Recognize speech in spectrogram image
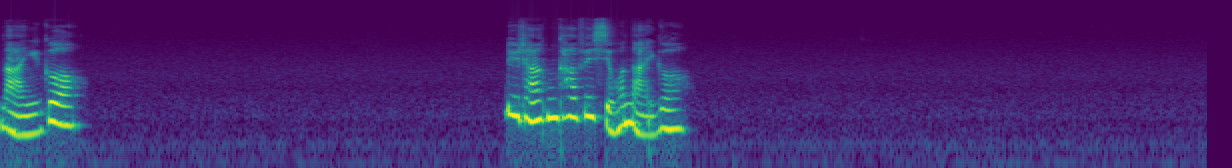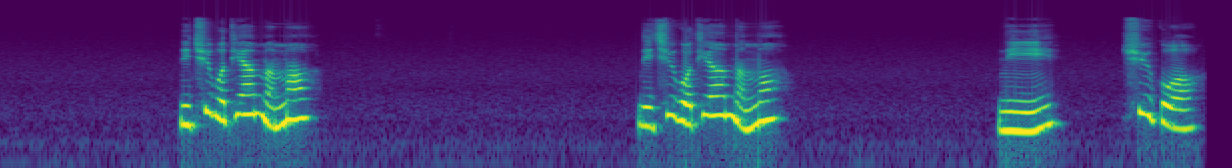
哪一个？绿茶跟咖啡喜欢哪一个？你去过天安门吗？你去过天安门吗？你去过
